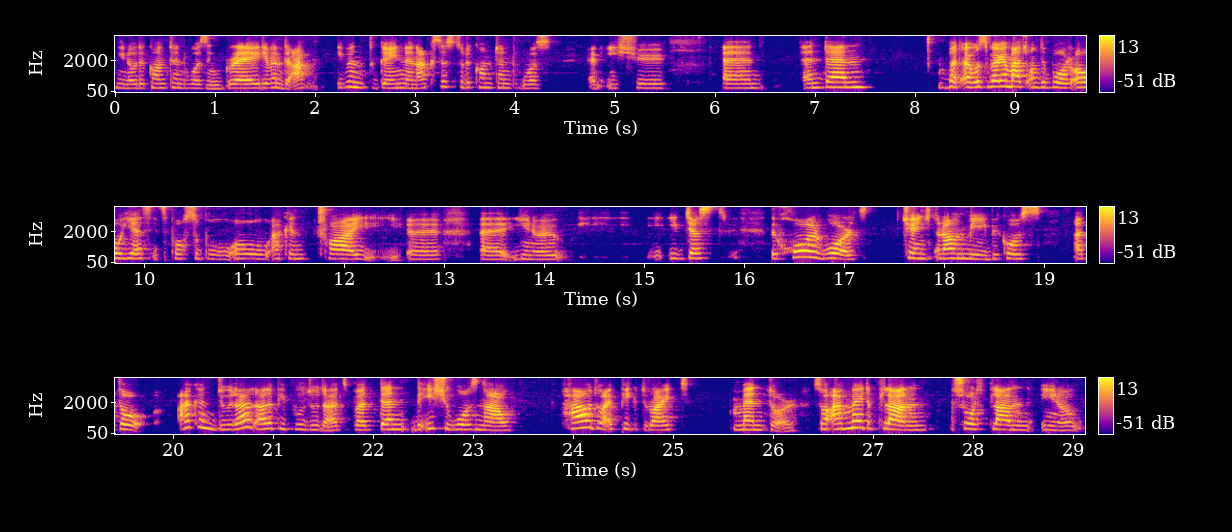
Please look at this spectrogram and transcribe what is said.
You know, the content wasn't great. Even the, even to gain an access to the content was an issue. And and then but I was very much on the board. Oh yes, it's possible. Oh, I can try. Uh, uh, you know, it, it just the whole world changed around me because I thought I can do that, other people do that. But then the issue was now, how do I pick the right mentor? So I made a plan, a short plan, you know,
